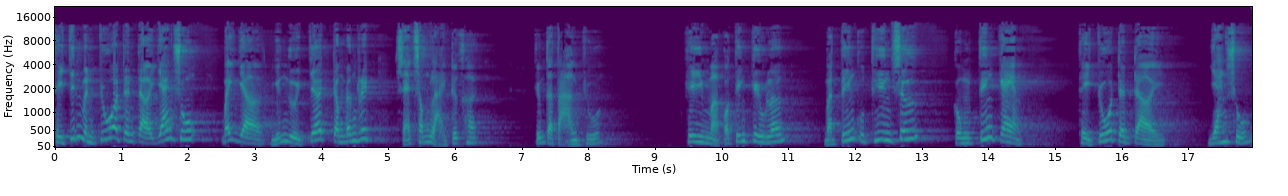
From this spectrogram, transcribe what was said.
thì chính mình Chúa trên trời giáng xuống Bây giờ những người chết trong đấng rít sẽ sống lại trước hết Chúng ta tạ ơn Chúa Khi mà có tiếng kêu lớn và tiếng của thiên sứ cùng tiếng kèn thì Chúa trên trời giáng xuống.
